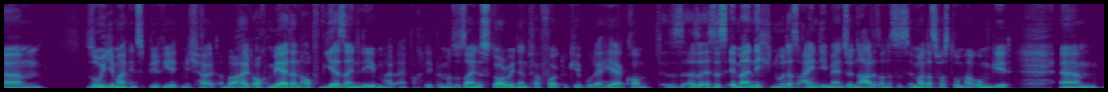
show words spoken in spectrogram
Ähm, so jemand inspiriert mich halt, aber halt auch mehr dann auch, wie er sein Leben halt einfach lebt, wenn man so seine Story dann verfolgt, okay, wo der herkommt. Es ist, also es ist immer nicht nur das Eindimensionale, sondern es ist immer das, was drumherum geht. Ähm,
